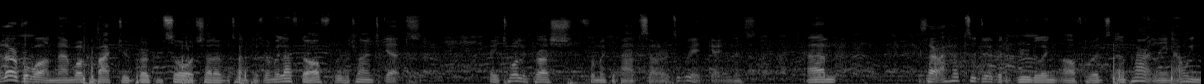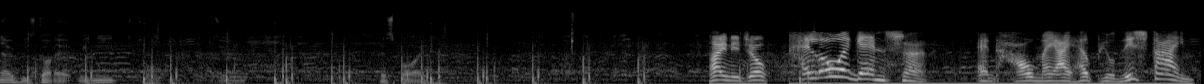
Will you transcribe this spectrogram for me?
Hello everyone and welcome back to Broken Sword Shadow of the Templars. When we left off, we were trying to get a toilet brush from a kebab seller. It's a weird game, this. Um, so I had to do a bit of googling afterwards, and apparently now we know who's got it, we need to talk to this boy. Hi, Nejo. Hello again, sir. And how may I help you this time?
